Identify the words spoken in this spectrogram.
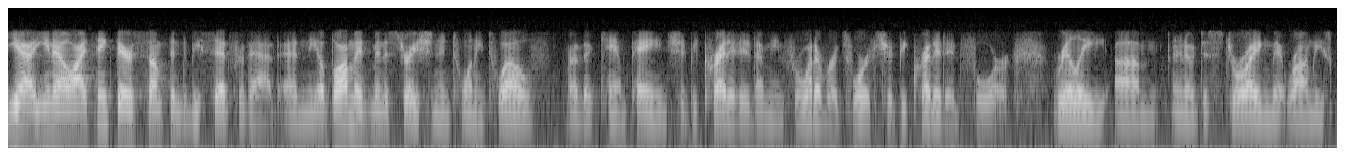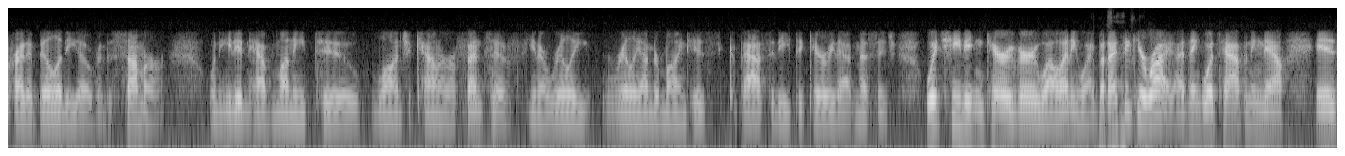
Yeah, you know, I think there's something to be said for that. And the Obama administration in 2012 or the campaign should be credited. I mean, for whatever it's worth, should be credited for really, um, you know, destroying Mitt Romney's credibility over the summer when he didn't have money to launch a counteroffensive, you know, really really undermined his capacity to carry that message, which he didn't carry very well anyway. But I think you're right. I think what's happening now is,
